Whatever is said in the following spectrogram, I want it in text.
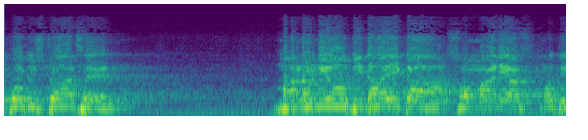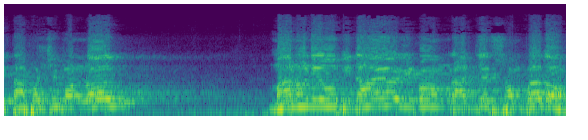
উপবিষ্ট আছেন মাননীয় বিধায়িকা সম্মানীয় শ্রীমতী তাপসী মণ্ডল, মাননীয় বিধায়ক এবং রাজ্যের সম্পাদক,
